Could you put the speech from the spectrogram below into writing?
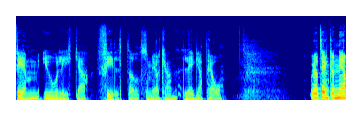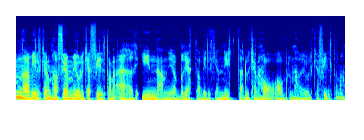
fem olika filter som jag kan lägga på. Och jag tänker nämna vilka de här fem olika filterna är innan jag berättar vilken nytta du kan ha av de här olika filterna.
